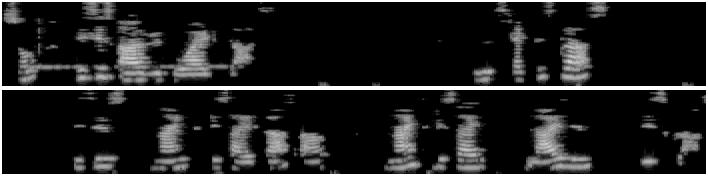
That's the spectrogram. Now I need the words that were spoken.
So, this is our required class. We select this class. This is ninth decile class. Our ninth decile lies in this class.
